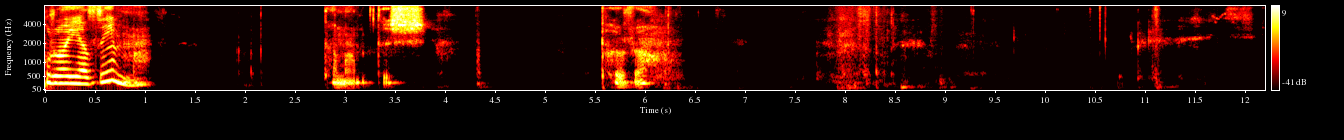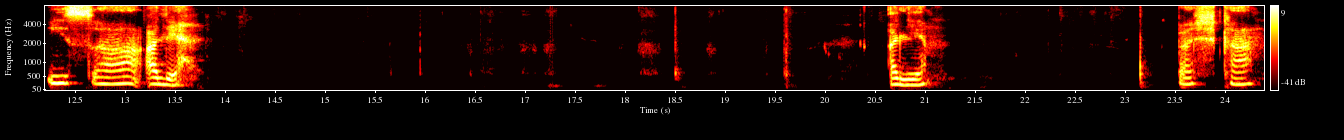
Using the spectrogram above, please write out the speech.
Pro yazayım mı? Tamamdır. Pro. İsa Ali. Ali. Başka.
